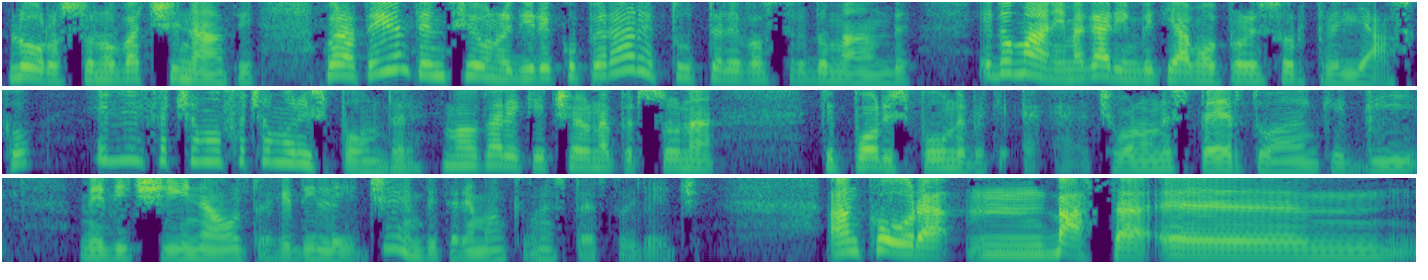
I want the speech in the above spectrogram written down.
Loro sono vaccinati. Guardate, io ho intenzione di recuperare tutte le vostre domande e domani magari invitiamo il professor Pregliasco e gli facciamo, facciamo rispondere, in modo tale che c'è una persona che può rispondere, perché eh, ci vuole un esperto anche di medicina oltre che di leggi, e inviteremo anche un esperto di leggi. Ancora, mh, basta, ehm,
